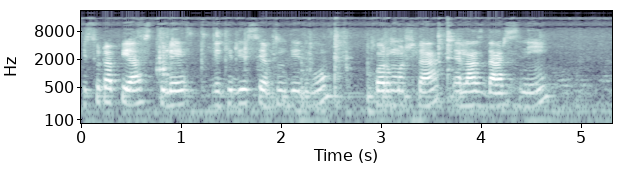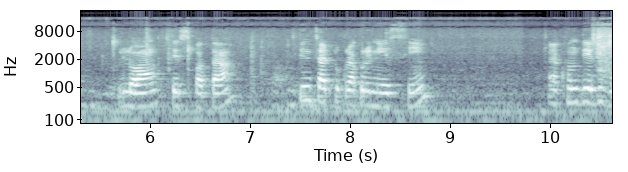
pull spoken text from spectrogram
কিছুটা পেঁয়াজ তুলে রেখে দিয়েছি, এখন দিয়ে দেবো। গরম মশলা এলাচ, দারচিনি, লং, তেজপাতা, তিন চার টুকরা করে নিয়েছি। এখন দিয়ে দিব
